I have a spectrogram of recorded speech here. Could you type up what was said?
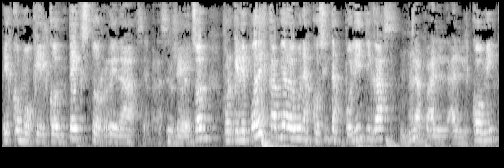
es como que el contexto reda, o sea, para hacer Sí. Red Son, porque le podés cambiar algunas cositas políticas a la- al, al cómic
